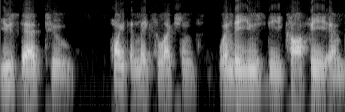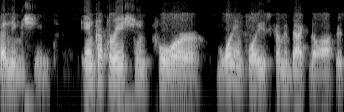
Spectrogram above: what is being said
use that to point and make selections when they use the coffee and vending machines. In preparation for more employees coming back to the office,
